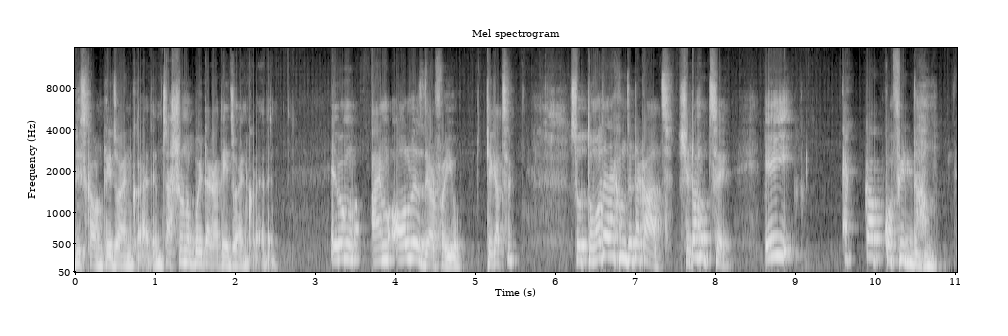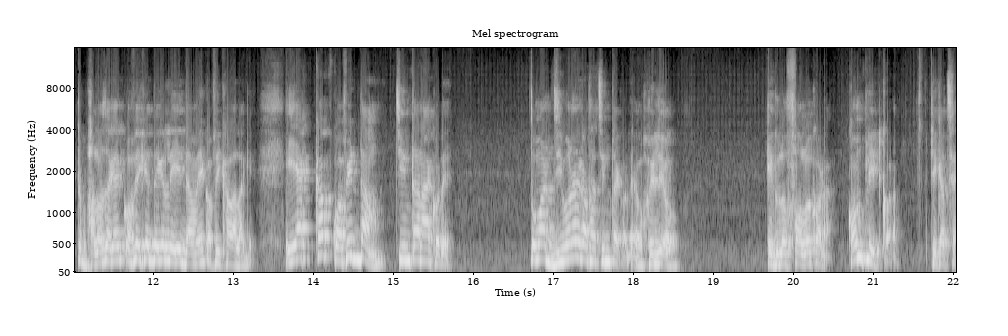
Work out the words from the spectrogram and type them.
ডিসকাউন্টে জয়েন করায় দেন, চারশো নব্বই টাকাতেই জয়েন করায় দেন। এবং I am always there for you ঠিক আছে? সো তোমাদের এখন যেটা কাজ, সেটা হচ্ছে এই এক কাপ কফির দাম, একটু ভালো জায়গায় কফি খেতে গেলে এই দামে কফি খাওয়া লাগে। এই এক কাপ কফির দাম চিন্তা না করে, তোমার জীবনের কথা চিন্তা করে, হইলেও এগুলো ফলো করা কমপ্লিট করা, ঠিক আছে?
